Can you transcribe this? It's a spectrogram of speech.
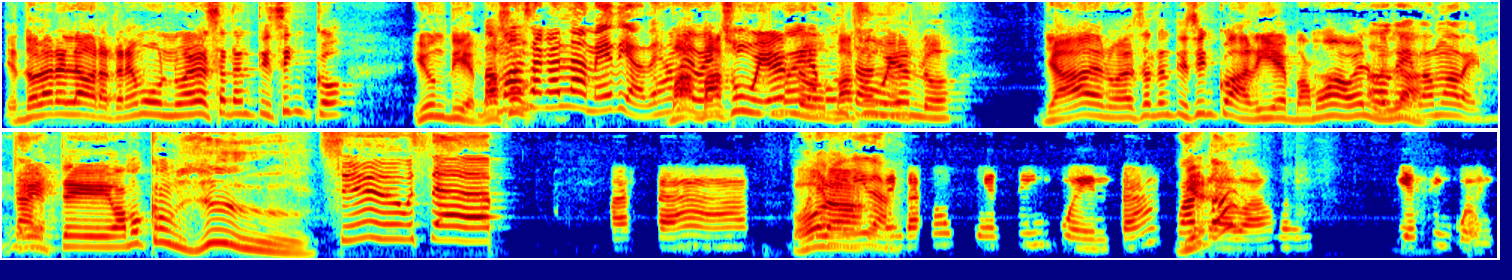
10 dólares la hora. Tenemos un 9.75 y un 10. Va Vamos a su- sacar la media, déjame va, ver. va a subiendo, va subiendo. Ya de 9.75 a 10. Vamos a ver, Ok, ¿verdad? vamos a ver. Dale. Este, vamos con Zoo. Sue, what's up? Hasta Hola. Bienvenida. tengo 10.50. ¿Cuánto? Trabajo en 10.50.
